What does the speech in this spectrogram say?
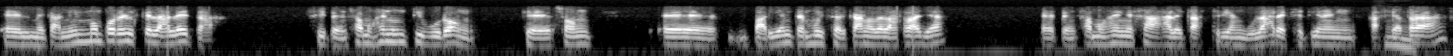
el mecanismo por el que la aleta, si pensamos en un tiburón, que son eh, parientes muy cercanos de las rayas, pensamos en esas aletas triangulares que tienen hacia mm. atrás,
